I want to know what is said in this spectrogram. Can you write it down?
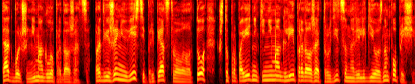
Так больше не могло продолжаться. Продвижению вести препятствовало то, что проповедники не могли продолжать трудиться на религиозном поприще.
